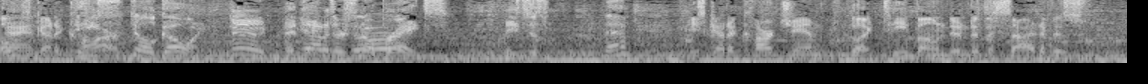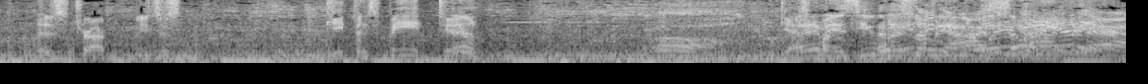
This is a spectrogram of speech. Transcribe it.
Oh, he's got a car. He's still going, Dude, you And got a there's no brakes. He's just yeah. He's got a car jammed like T-boned into the side of his his truck. He's just keeping speed too. Yeah. Guess Wait a my- minute, is he waving? somebody in there. Somebody in there.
